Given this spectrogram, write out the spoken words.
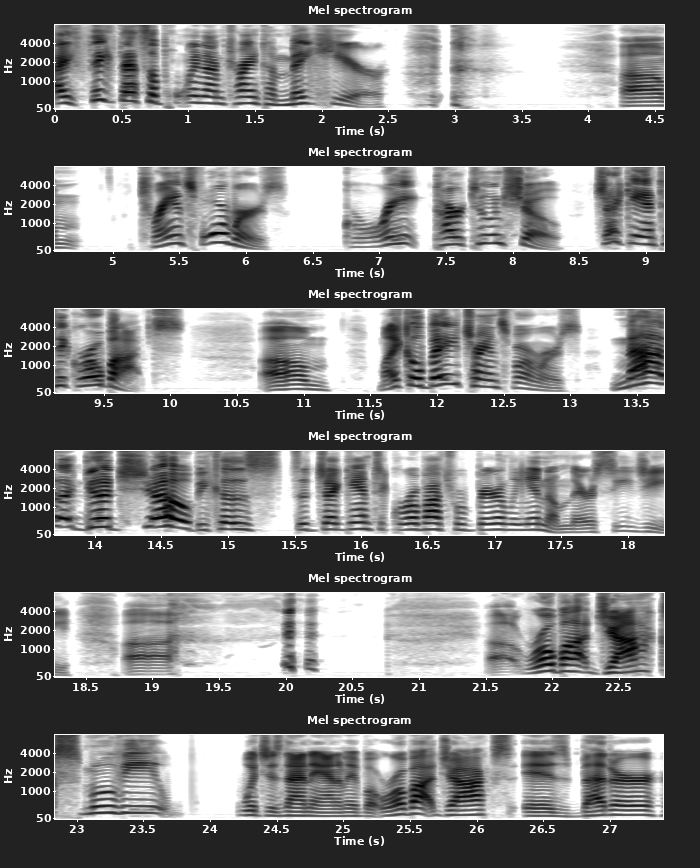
I think that's the point I'm trying to make here. um, Transformers, great cartoon show, gigantic robots. Um, Michael Bay Transformers, not a good show because the gigantic robots were barely in them. They're CG. Uh, uh, Robot Jox movie, which is not an anime, but Robot Jox is better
